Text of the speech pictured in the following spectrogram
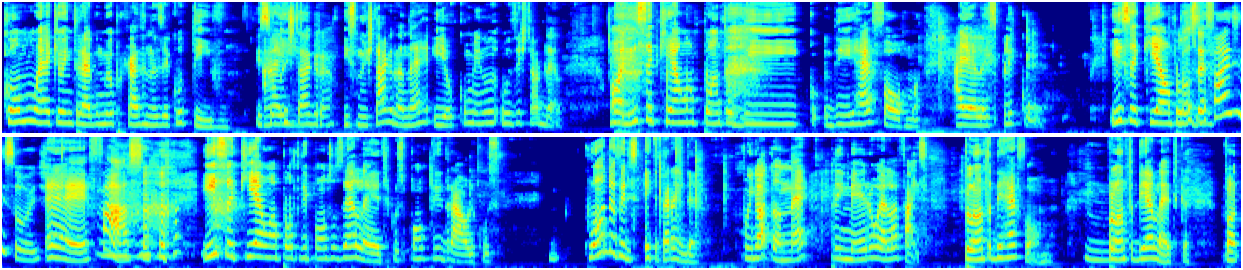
como é que eu entrego o meu caderno executivo. Isso no Ai. Instagram. Isso no Instagram, né? E eu comendo os stories dela. Olha, isso aqui é uma planta de, de reforma. Aí ela explicou. Isso aqui é uma planta. Você faz isso hoje? É, faço. Isso aqui é uma planta de pontos elétricos, pontos hidráulicos. Quando eu vi isso. Eita, pera ainda. Fui notando, né? Primeiro ela faz planta de reforma, Hum. planta de elétrica, plan-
